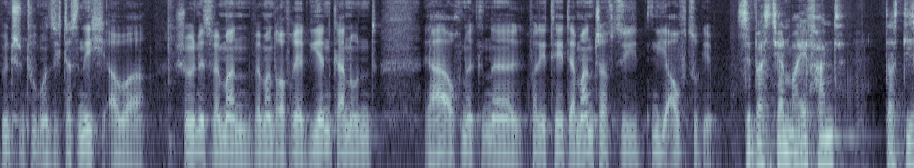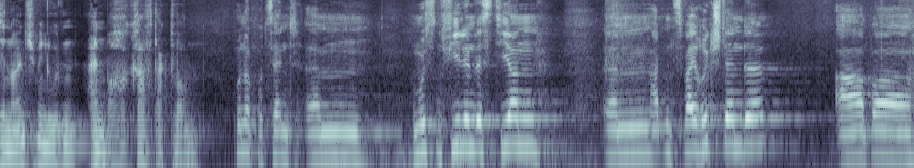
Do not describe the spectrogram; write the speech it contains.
Wünschen tut man sich das nicht, aber schön ist, wenn man, wenn man darauf reagieren kann und ja auch eine, eine Qualität der Mannschaft sieht, nie aufzugeben. Sebastian May fand, dass diese 90 Minuten ein wacher Kraftakt waren. 100 Prozent. Ähm, wir mussten viel investieren, ähm, hatten zwei Rückstände, aber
